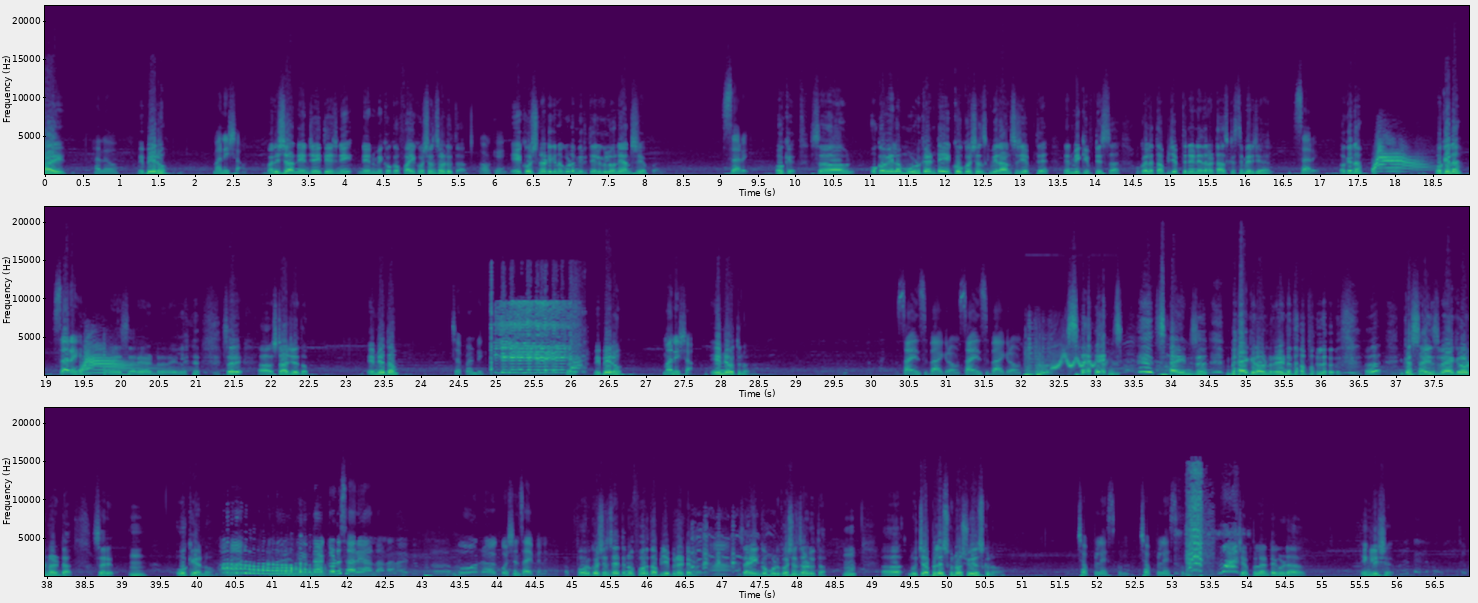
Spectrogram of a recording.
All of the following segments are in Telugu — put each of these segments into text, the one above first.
హాయ్. హలో. మీ పేరు? మనీషా. మనీషా నేను జైతేజ్ని నేను మీకు ఒక ఫైవ్ క్వశ్చన్స్ అడుగుతా. ఓకే. ఏ క్వశ్చన్ అడిగినా కూడా మీరు తెలుగులోనే ఆన్సర్ చెప్పాలి. సరే. ఓకే. సో ఒకవేళ మూడు కంటే ఎక్కువ క్వశ్చన్స్కి మీరు ఆన్సర్ చెప్తే నేను మీకు గిఫ్ట్ ఇస్తా. ఒకవేళ తప్పు చెప్తే నేను ఏదైనా టాస్క్ ఇస్తే మీరు చేయాలి. సరే. ఓకేనా? ఓకేనా? సరే. సరే సరే అంటారు సరే స్టార్ట్ చేద్దాం. ఏం చేద్దాం? చెప్పండి. సరే. మీ పేరు? మనీషా. ఏం చదువుతున్నారు? Science background science background science science background రెండు తప్పులు. ఆ, ఇంకా సైన్స్ బ్యాక్గ్రౌండ్ అంట. సరే ఓకే అన్నావు నాకు కూడా సరే అన్నాను ఫోర్ క్వశ్చన్స్ అయిపోయినాయి. ఫోర్ క్వశ్చన్స్ అయితే నువ్వు ఫోర్ తప్పు చెప్పినట్టే మరి. సరే ఇంకో మూడు క్వశ్చన్స్ అడుగుతా. ఆ, నువ్వు చెప్పులు వేసుకున్నావు షూ వేసుకున్నావు? చెప్పులు వేసుకున్నా చెప్పులు వేసుకున్నా చెప్పులు అంటే కూడా ఇంగ్లీష్.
